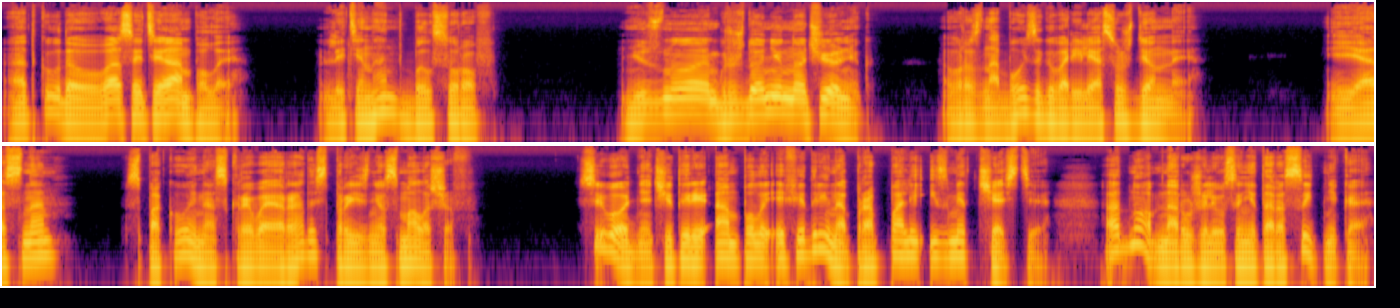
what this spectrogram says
«Откуда у вас эти ампулы?» Лейтенант был суров. «Не знаем, гражданин начальник», — в разнобой заговорили осужденные. «Ясно», — спокойно, скрывая радость, произнес Малышев. Сегодня четыре ампулы эфедрина пропали из медчасти. Одну обнаружили у санитара Сытника.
